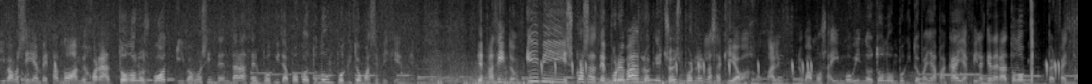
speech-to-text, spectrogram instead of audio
Y vamos a ir empezando a mejorar todos los bots y vamos a intentar hacer poquito a poco todo un poquito más eficiente. Despacito. Y mis cosas de pruebas lo que he hecho es ponerlas aquí abajo, ¿vale? Lo vamos a ir moviendo todo un poquito para allá, para acá y al final quedará todo perfecto.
